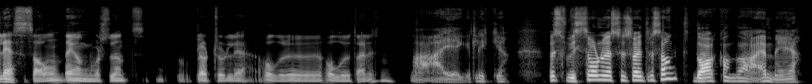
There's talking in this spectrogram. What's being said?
lesesalen den gangen du var student, klarte du å holde, holde ut der, liksom? Nei, egentlig ikke. Men hvis det var noe jeg syntes var interessant, da, kan, da er jeg med.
